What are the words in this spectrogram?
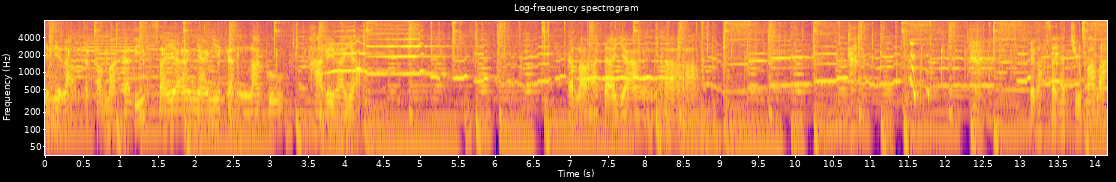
inilah pertama kali saya nyanyikan lagu Hari Raya. Kalau ada yang uh, Yalah saya cubalah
